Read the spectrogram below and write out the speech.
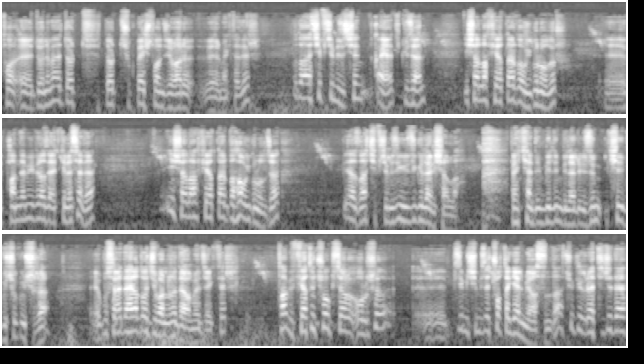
to- e, dönüme 4 4,5-5 ton civarı vermektedir. Bu da çiftçimiz için gayet güzel. İnşallah fiyatlar da uygun olur. Pandemi biraz etkilese de inşallah fiyatlar daha uygun olacak. Biraz daha çiftçimizin yüzü güler inşallah. Ben kendim bildim bileli üzüm 2,5-3 lira. E, bu sene de herhalde o civarlara devam edecektir. Tabii fiyatın çok güzel oluşu e, bizim işimize çok da gelmiyor aslında. Çünkü üretici de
